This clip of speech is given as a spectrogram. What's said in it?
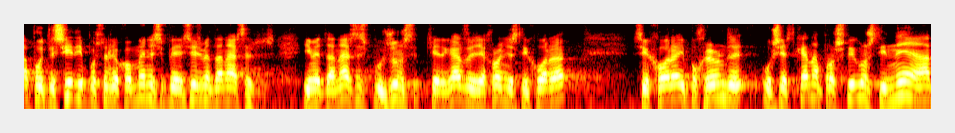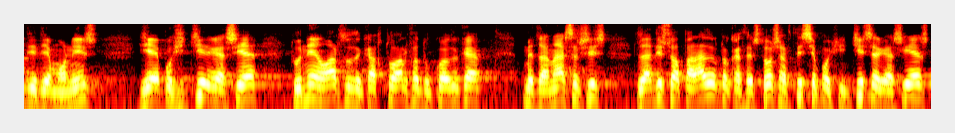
από τις ήδη υποστελεχωμένες υπηρεσίες μετανάστευσης. Οι μετανάστες που ζουν και εργάζονται για χρόνια στη χώρα, στη χώρα υποχρεώνονται ουσιαστικά να προσφύγουν στη νέα άδεια διαμονής για εποχική εργασία του νέου άρθρου 18α του κώδικα μετανάστευσης, δηλαδή στο απαράδεκτο καθεστώς αυτής της εποχικής εργασίας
